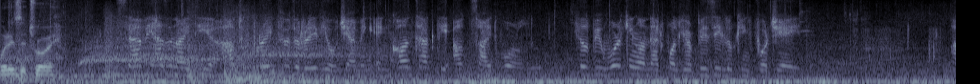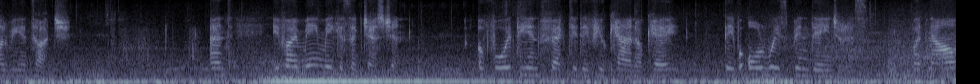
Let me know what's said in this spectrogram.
What is it, Troy? Savvy has an idea how to break through the radio jamming and contact the outside world. He'll be working on that while you're busy looking for Jade. I'll be in touch. And if I may make a suggestion, avoid the infected if you can, okay? They've always been dangerous, but now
